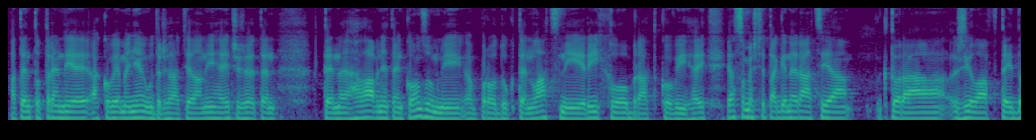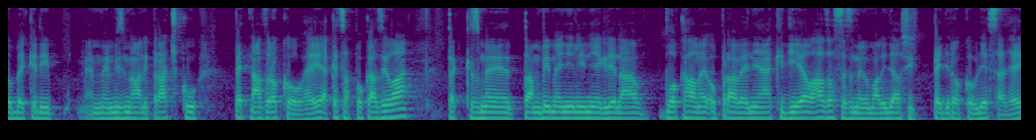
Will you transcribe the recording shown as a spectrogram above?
a tento trend je, ako vieme, neudržateľný. Hej? Čiže ten, ten, hlavne ten konzumný produkt, ten lacný, rýchlo obratkový. Hej? Ja som ešte tá generácia, ktorá žila v tej dobe, kedy my sme mali pračku 15 rokov, hej, a keď sa pokazila, tak sme tam vymenili niekde na lokálnej oprave nejaký diel a zase sme ju mali ďalších 5 rokov, 10, hej,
